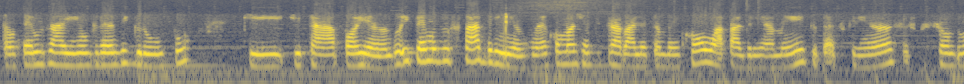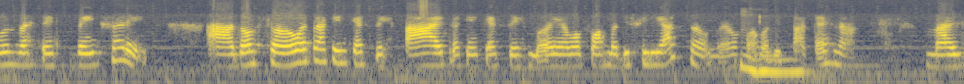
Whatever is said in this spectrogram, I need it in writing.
Então temos aí um grande grupo que está apoiando. E temos os padrinhos, né? Como a gente trabalha também com o apadrinhamento das crianças, que são duas vertentes bem diferentes. A adoção é para quem quer ser pai, para quem quer ser mãe, é uma forma de filiação, né? uma uhum. forma de paternar. Mas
